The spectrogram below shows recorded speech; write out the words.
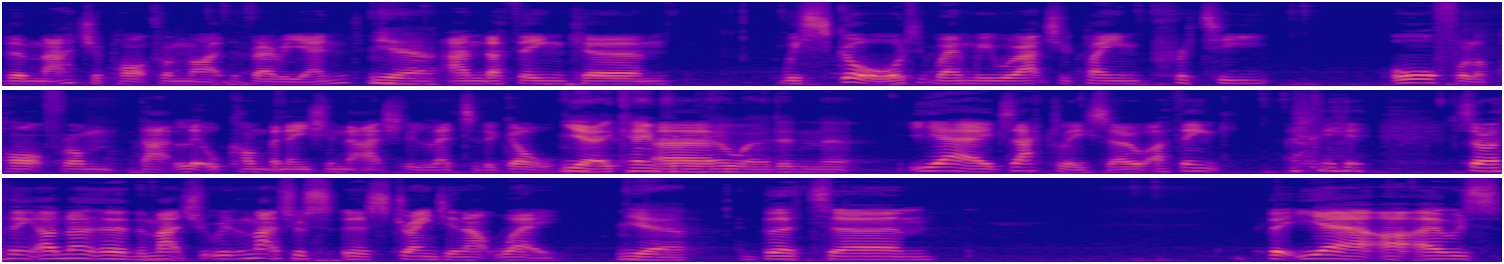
the match, apart from like the very end. Yeah. And I think um, we scored when we were actually playing pretty awful apart from that little combination that actually led to the goal. Yeah, it came from Um, nowhere, didn't it? Yeah, exactly. So I think, so I think I don't know the match. The match was uh, strange in that way, Yeah. but um, but yeah, I, I was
